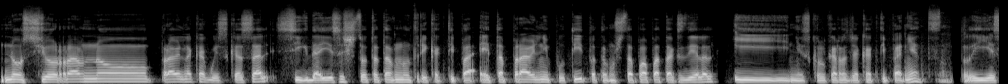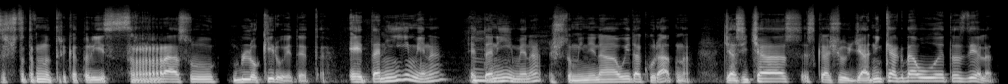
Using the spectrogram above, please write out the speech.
Но все равно, правильно, как вы сказали, всегда есть что-то там внутри, как, типа, это правильный путь, потому что папа так сделал, и несколько раз я как, типа, нет. Есть что-то внутри, которое сразу блокирует это. Это не именно это не именно, что мне надо быть аккуратно. Я сейчас скажу, я никогда буду это сделать.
